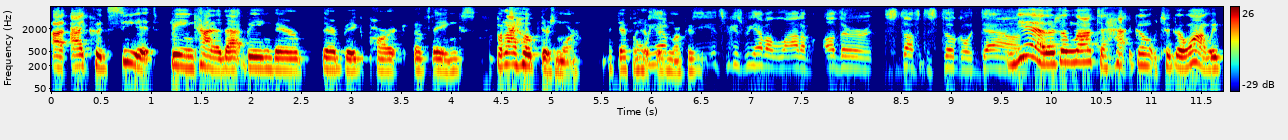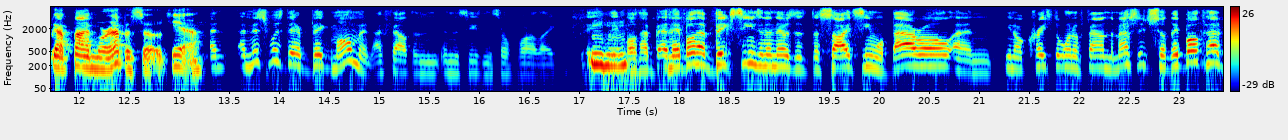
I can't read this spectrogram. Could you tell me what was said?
I, I could see it being kind of that being their their big part of things. But I hope there's more. I definitely But hope we there's have, more because it's because we have a lot of other stuff to still go down. yeah, there's a lot to ha- go to go on. We've got five more episodes. Yeah. and and this was their big moment. I felt in, in the season so far. Like they, they Mhm. both have and they both have big scenes. And then there was the, the side scene with Barrel, and you know, Crate's the one who found the message. So they both had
